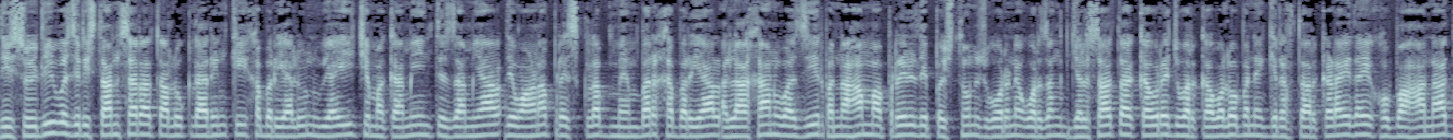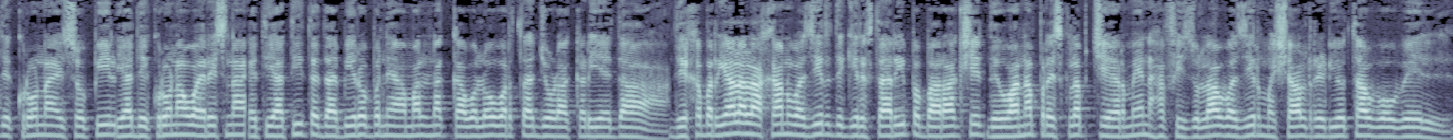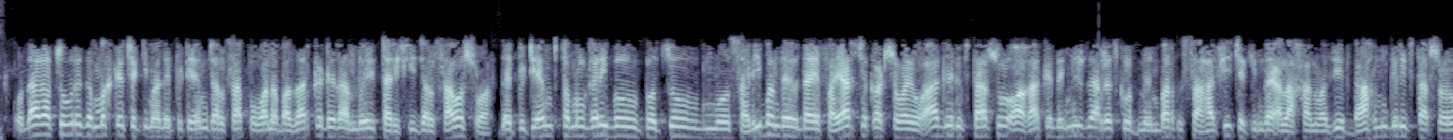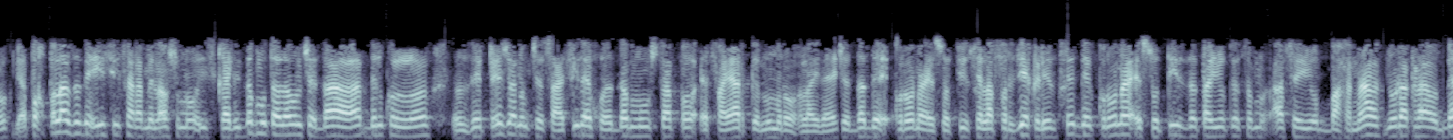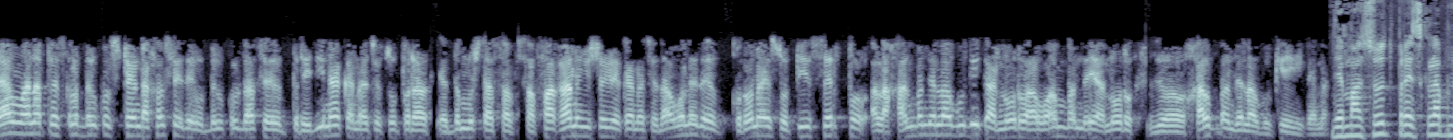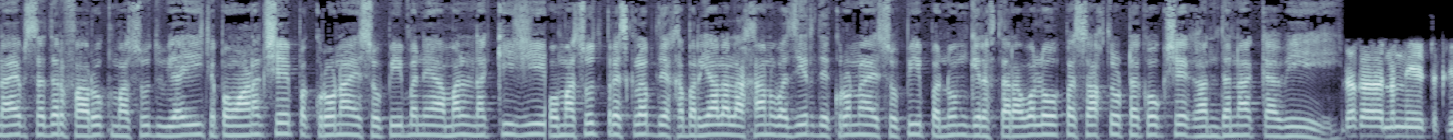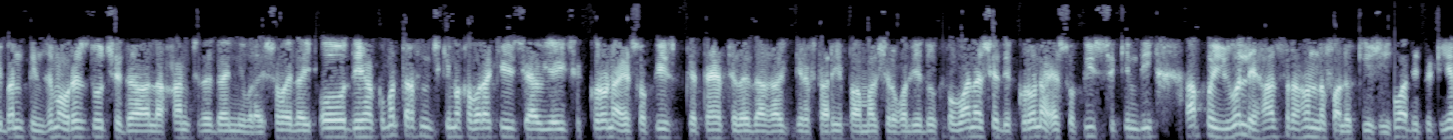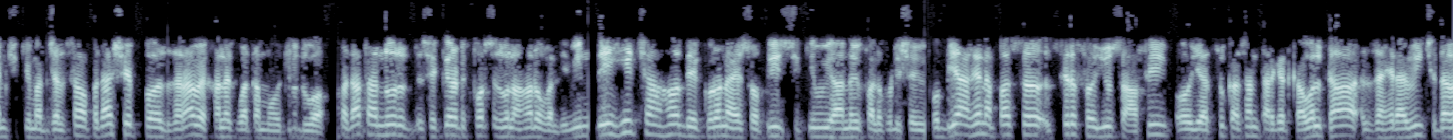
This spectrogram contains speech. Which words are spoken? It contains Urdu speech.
د سویلی وزیرستان سره تعلق لرونکي خبريالون ویایي چې مقامي انتظامیه د وانه پریس کلب ممبر خبريال الله خان وزیر په نهم اپریل د پښتون ژغورنې غورزنګ جلسه ته کوریج ورکولو باندې گرفتار کړای دی، خو بهانه د کرونا ایسوپیل یا د کرونا وایرس نه احتیاطي تدابیرو باندې عمل نه کولو ورته جوړه کړی ده. د خبريال الله خان وزیر د گرفتاری په باراک شه د Wana press club chairman Hafeez Ullah Wazir Mashaal radio ته وویل. دا څو ورځې مخکې چې کیما د پی ټی ایم جلسه په ونه بازار کې ډیره لوی تاریخي جلسه وشوه. د پی ټی ایم تملګری په څو سړی باندې د اف آی آر چې کټ شوی او هغه گرفتار شو او هغه کې د میرز د پریس کلب ممبر صحافي چې کیم د الله خان وزیر دا هم گرفتار شو بیا په خپل ځای د ای سی سره ملاو شو مو اس قریده متداول چې دا بالکل زه پیژنم چې صحافي د خو د موستا په اف آی آر کې نوم روغلای دی چې د کرونا اس او پی خلاف ورزي کړی د کرونا اس او پی د تایو قسم اسه یو بهانه جوړ کړه بیا ونه پریس کلب بالکل سټینډ اخسته دی بالکل دا څه پریدي نه کنه چې څو پر د مشتا صفه غانه وشوي کنه چې دا ولې د کرونا اس او پی صرف په الله خان باندې لاګو دي کا نور عوام باندې یا نور خلق باندې لاګو کیږي کنه د مسعود پریس کلب نائب صدر فاروق مسعود ویایي چې په وانک شه په کرونا اس او پی باندې عمل نه کیږي او مسعود پریس کلب د خبريال الله خان وزیر د کرونا اس او پی په نوم گرفتارولو په سختو ټکو کې غندنه کوي دا نن تقریباً 15 ورځ دوه چې د الله خان چې د دین نیولای شوی دی. او د حکومت طرف نه کومه خبره کی چې او یی چې کرونا اس او پی په تحت چې د گرفتاری په عمل شروع دي په وانه چې د کرونا اس او پی چې کوم دي اپ یو لحاظ سره هم نه فالو کیږي. او د پی ټی ایم چې کومه جلسه په داسې په زراوه خلک وته موجود وو په داته نور سکیورټي فورسز ولا هرو غلي وین د هیڅ چا د کرونا اس او پی چې کوم یا نه فالو کړی شي او بیا غنه پس صرف یو صافي او یا څو کسان ټارګټ کول، دا ظاهروي چې دا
